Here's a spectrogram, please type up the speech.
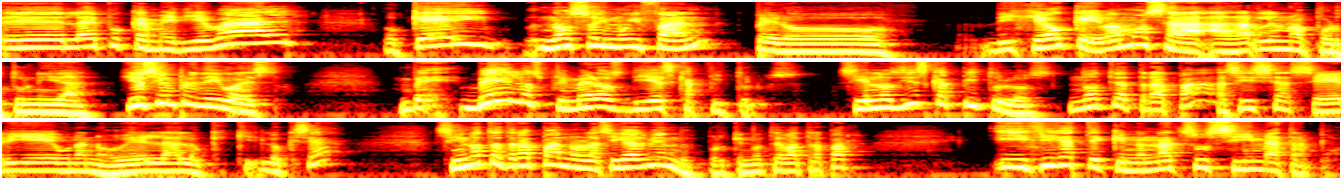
"Eh, la época medieval, ok, no soy muy fan, pero dije, ok, vamos a, a darle una oportunidad. Yo siempre digo esto, ve, ve los primeros 10 capítulos. Si en los 10 capítulos no te atrapa, así sea serie, una novela, lo que, lo que sea, si no te atrapa, no la sigas viendo, porque no te va a atrapar. Y fíjate que Nanatsu sí me atrapó.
